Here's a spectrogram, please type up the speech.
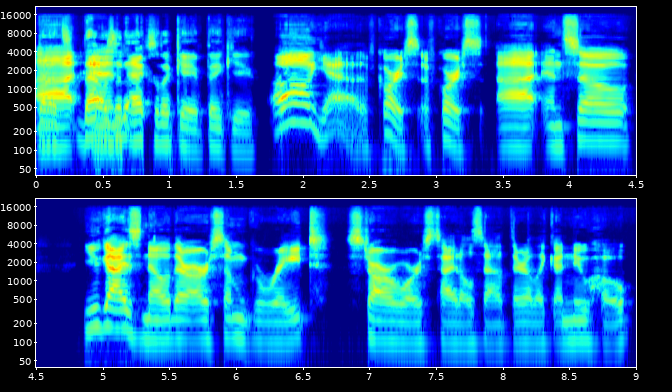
Uh, That's, that was and- an excellent game. Thank you. Oh yeah, of course, of course. Uh, and so you guys know there are some great Star Wars titles out there, like A New Hope,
